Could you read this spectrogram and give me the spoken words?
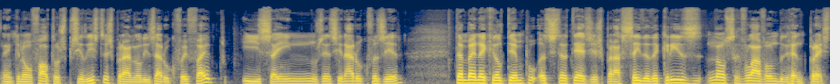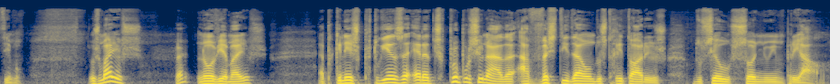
em que não faltam especialistas para analisar o que foi feito e sem nos ensinar o que fazer, também naquele tempo as estratégias para a saída da crise não se revelavam de grande préstimo. Os meios, não havia meios. A pequenez portuguesa era desproporcionada à vastidão dos territórios do seu sonho imperial.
